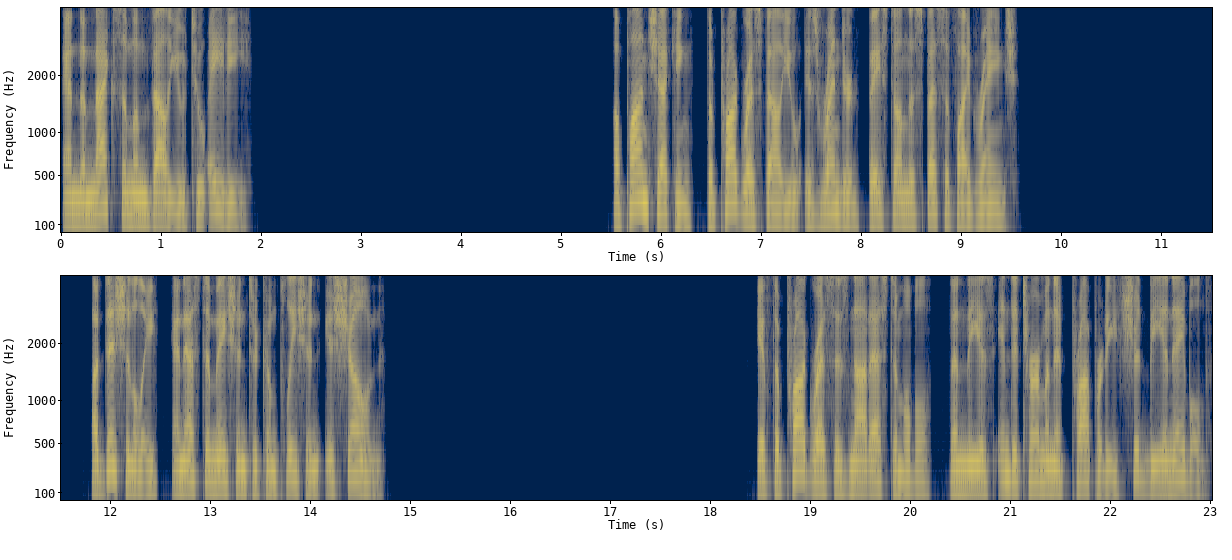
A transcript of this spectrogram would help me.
and the maximum value to 80. Upon checking, the progress value is rendered based on the specified range. Additionally, an estimation to completion is shown. If the progress is not estimable, then the is indeterminate property should be enabled.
